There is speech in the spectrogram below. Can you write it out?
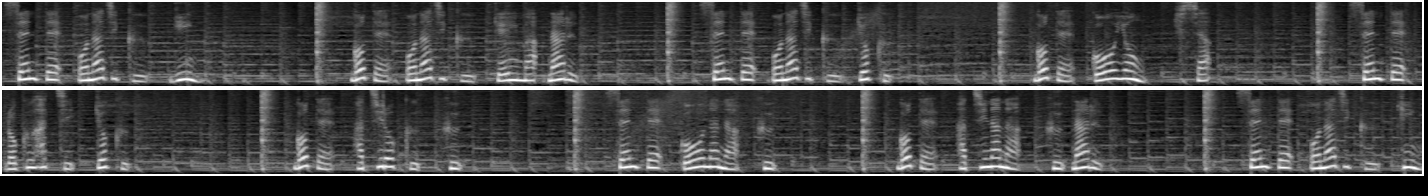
先手同じく銀。後手同じく桂馬なる。先手同じく玉。後手5四飛車。先手6八玉。後手8六歩先手5七歩後手8七歩成先手同じく金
